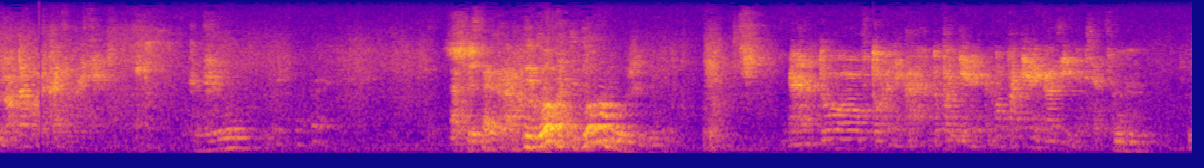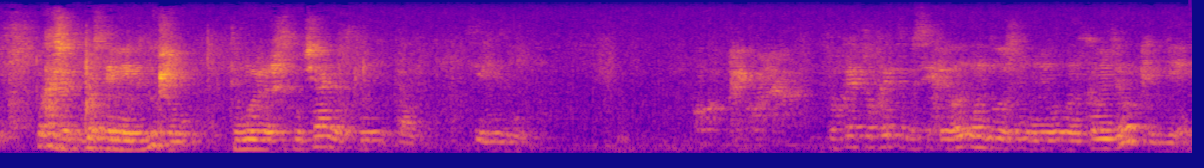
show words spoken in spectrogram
Ну, давай заказывайте. Ну, А ты, а ты дома, ты дома будешь? Ну, конечно, ты просто имею в виду, что ты можешь случайно встретить там сиризму. О, прикольно. Только, только это секрет. Он, он должен, у него, он в командировке где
